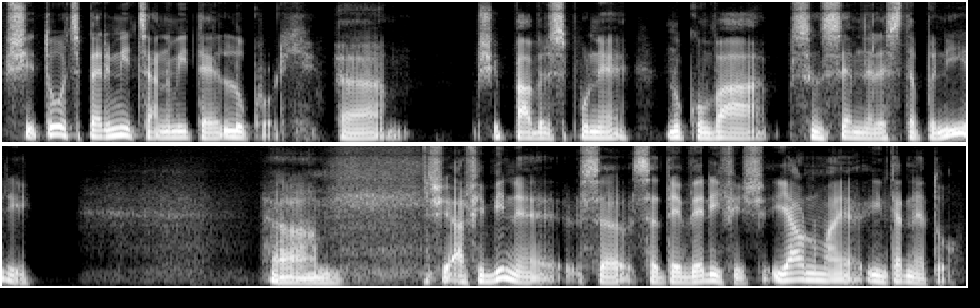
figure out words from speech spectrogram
și tu îți permiți anumite lucruri. Um, și Pavel spune, nu cumva sunt semnele stăpânirii? Și ar fi bine să, să te verifici. Iau numai internetul.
